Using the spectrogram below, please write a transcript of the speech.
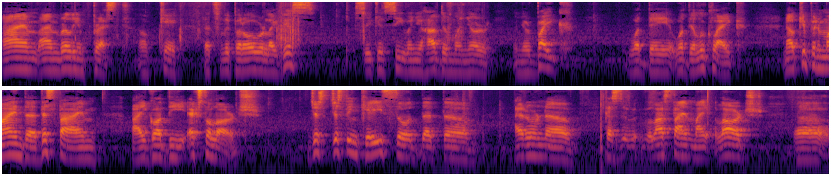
I'm I'm really impressed. Okay let's flip it over like this so you can see when you have them on your on your bike what they what they look like. Now keep in mind that this time I got the extra large. Just just in case so that uh, I don't because uh, last time my large uh,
